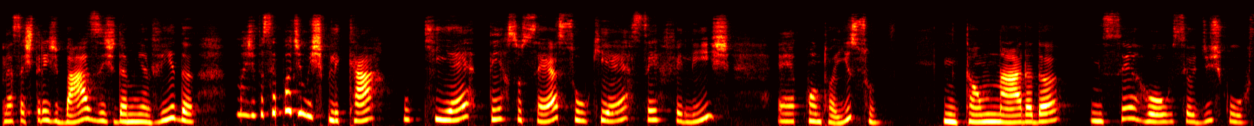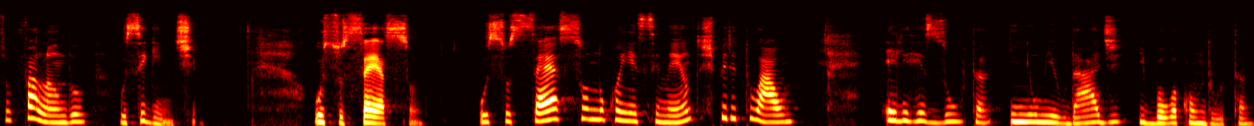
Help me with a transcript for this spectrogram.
nessas três bases da minha vida, mas você pode me explicar o que é ter sucesso, o que é ser feliz é, quanto a isso? Então Narada encerrou seu discurso falando o seguinte: O sucesso, o sucesso no conhecimento espiritual, ele resulta em humildade e boa conduta.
